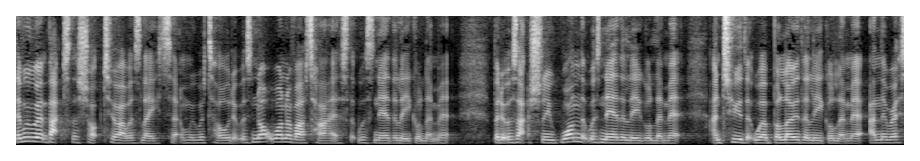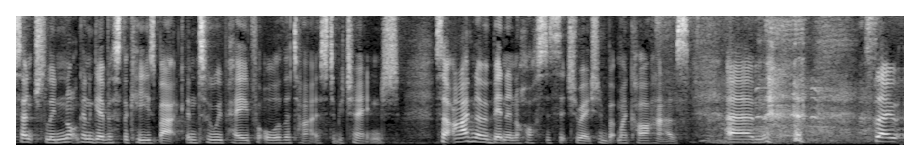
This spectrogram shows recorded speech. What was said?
Then we went back to the shop two hours later and we were told it was not one of our tyres that was near the legal limit, but it was actually one that was near the legal limit and two that were below the legal limit. And they were essentially not going to give us the keys back until we paid for all of the tyres to be changed. So I've never been in a hostage situation, but my car has. Um, so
